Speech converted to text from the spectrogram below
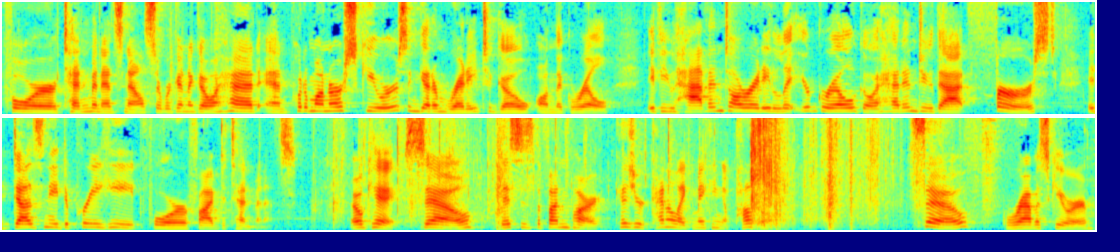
for 10 minutes now. So we're gonna go ahead and put them on our skewers and get them ready to go on the grill. If you haven't already lit your grill, go ahead and do that first. It does need to preheat for five to 10 minutes. Okay, so this is the fun part because you're kind of like making a puzzle. So grab a skewer.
